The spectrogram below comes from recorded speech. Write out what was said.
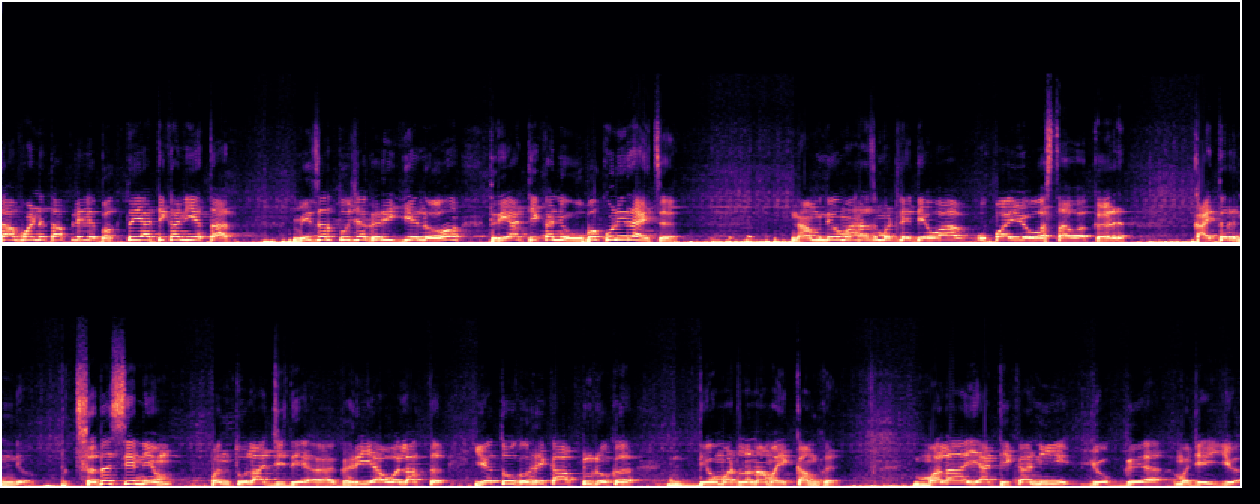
तापवण्यात आपलेले भक्त या ठिकाणी येतात. मी जर तुझ्या घरी गेलो तर या ठिकाणी उभं कोणी राहायचं? नामदेव महाराज म्हटले देवा उपाय व्यवस्था कर. काय तर सदस्य नेम पण तुला जी दे घरी यावं लागतं. येतो घरी का आपटू डोकं? देव म्हटलं ना मग एक काम कर. मला या ठिकाणी योग्य म्हणजे य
